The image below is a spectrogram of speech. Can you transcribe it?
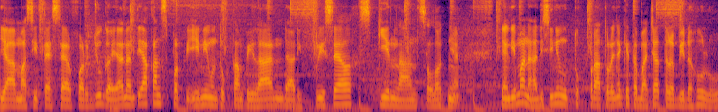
ya masih tes server juga ya nanti akan seperti ini untuk tampilan dari free sale skin Lancelotnya yang di mana di sini untuk peraturannya kita baca terlebih dahulu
